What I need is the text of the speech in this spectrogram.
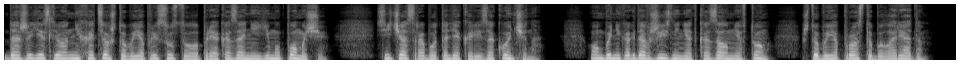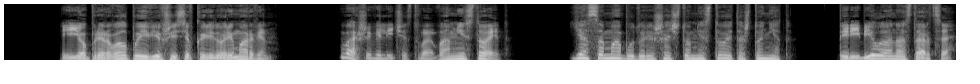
Даже если он не хотел, чтобы я присутствовала при оказании ему помощи, сейчас работа лекарей закончена. Он бы никогда в жизни не отказал мне в том, чтобы я просто была рядом». Ее прервал появившийся в коридоре Марвин. Ваше Величество, вам не стоит. Я сама буду решать, что мне стоит, а что нет. Перебила она старца.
